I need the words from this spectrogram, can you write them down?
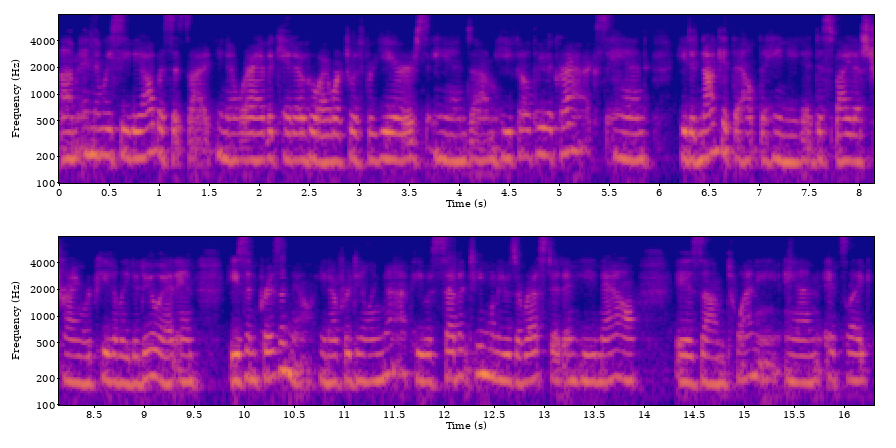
Um, and then we see the opposite side, you know, where I have a kiddo who I worked with for years and um, he fell through the cracks and he did not get the help that he needed despite us trying repeatedly to do it. And he's in prison now, you know, for dealing meth. He was 17 when he was arrested and he now is um, 20. And it's like,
